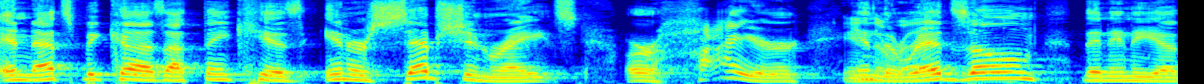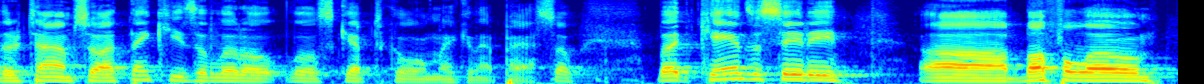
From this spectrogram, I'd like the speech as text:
And that's because I think his interception rates are higher in, the, red, zone than any other time. So I think he's a little little skeptical on making that pass. So, but Kansas City, uh, Buffalo,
